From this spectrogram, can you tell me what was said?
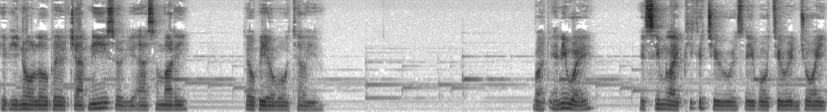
if you know a little bit of Japanese or you ask somebody, they'll be able to tell you. But anyway, it seemed like Pikachu is able to enjoy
